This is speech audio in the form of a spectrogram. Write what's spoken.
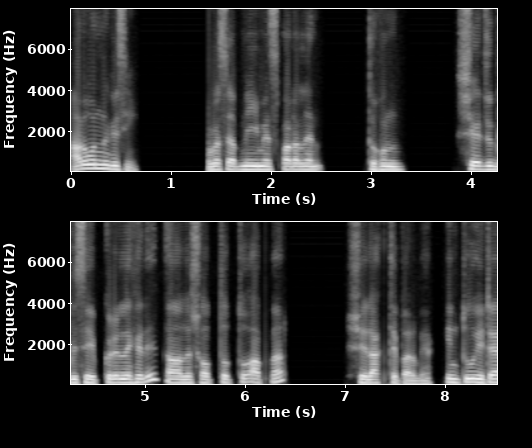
আরও অন্য কিছু। কাছে আপনি ইমেজ পাঠালেন, তখন সে যদি সেভ করে লিখে দেয়, তাহলে সব তথ্য আপনার সে রাখতে পারবে। কিন্তু এটা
